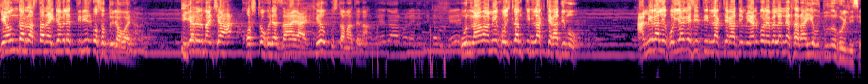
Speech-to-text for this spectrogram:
কেউন্দার রাস্তাটা, এটা বেলে তিরিশ বছর ধরে হয় না। ইগানের মানুষ কষ্ট করে যায়, আয়, কেউ কুস্তা মাতে না শুনলাম আমি কইছিলাম তিন লাখ টাকা দিমু। আমি খালি কইয়া গেছি, তিন লাখ টাকা দিম। এরপরে বেলে নেতারা ইয়ে উদ্বোধন হইলিছে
